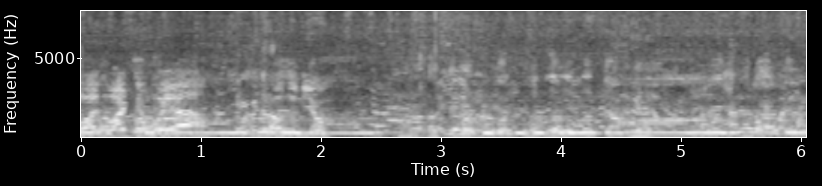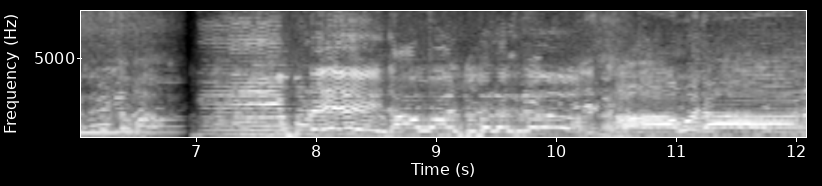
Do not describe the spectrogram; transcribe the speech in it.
वाट वाट ठेवूया अजून येऊ पुढे जावा शुभ लग्न आले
